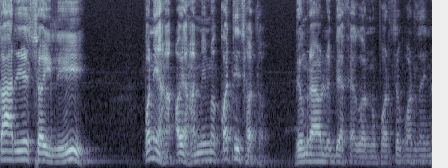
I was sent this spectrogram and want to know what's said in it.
कार्यशैली पनि हा- हामीमा कति छ त? भीम रावलले व्याख्या गर्नुपर्छ पर्दैन।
